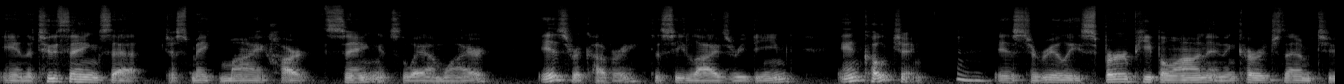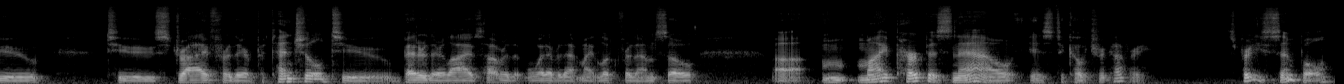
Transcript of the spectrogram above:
And the two things that just make my heart sing, it's the way I'm wired, is recovery, to see lives redeemed, and coaching Mhm. is to really spur people on and encourage them to to strive for their potential, to better their lives, however, that, whatever that might look for them. So, uh, m- my purpose now is to coach recovery. It's pretty simple,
